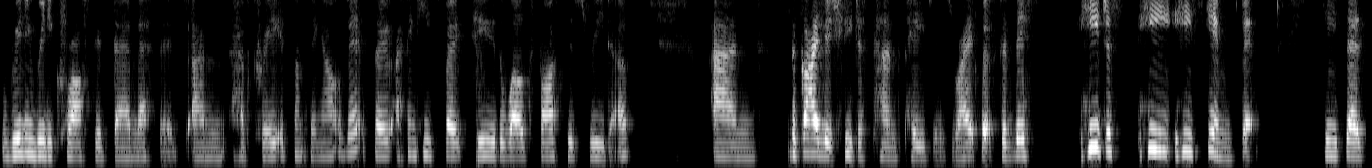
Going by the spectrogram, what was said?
really really crafted their methods and have created something out of it. So i think he spoke to the world's fastest reader and the guy literally just turns pages right? But for this he just he he skims but he says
